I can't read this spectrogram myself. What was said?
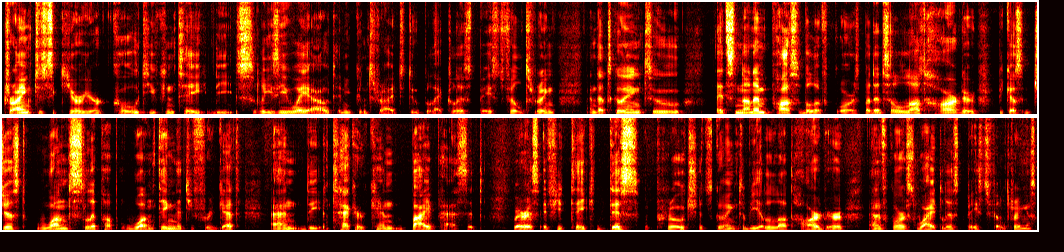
trying to secure your code, you can take the sleazy way out and you can try to do blacklist based filtering. And that's going to, it's not impossible, of course, but it's a lot harder because just one slip up, one thing that you forget, and the attacker can bypass it. Whereas if you take this approach, it's going to be a lot harder. And of course, whitelist based filtering is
